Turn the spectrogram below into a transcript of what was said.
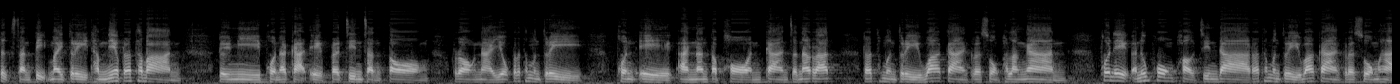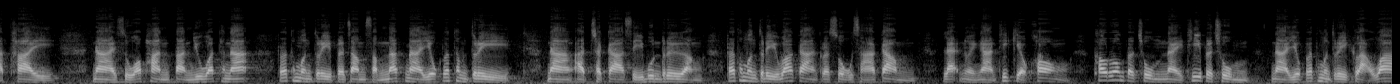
ตึกสันติไมตรีทำเนียบรัฐบาล โดยมีพลอากาศเอกประจินจันตอง รองนายกรัฐมนตรี พลเอกอนันตพร การจนรัตน์รัฐมนตรีว่าการกระทรวงพลังงาน พลเอกอนุพงศ์เผ่าจินดา รัฐมนตรีว่าการกระทรวงมหาดไทย นายสุวพันธ์ตันยุวัฒนะ รัฐมนตรีประจำสำนักนายกรัฐมนตรี นางอัชกาศรีบุญเรือง รัฐมนตรีว่าการกระทรวงอุตสาหกรรม และหน่วยงานที่เกี่ยวข้อง เข้าร่วมประชุมในที่ประชุม นายกรัฐมนตรีกล่าวว่า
